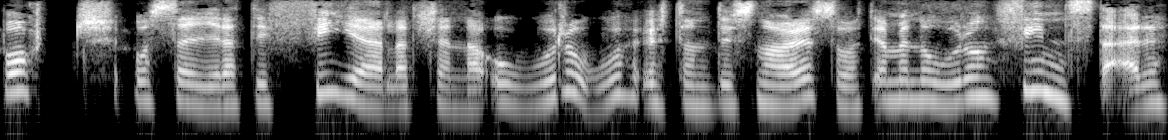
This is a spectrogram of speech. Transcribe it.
bort och säger att det är fel att känna oro utan det är snarare så att ja, men oron finns där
